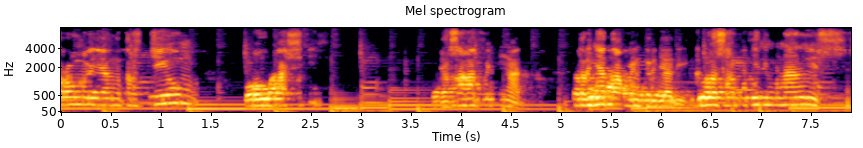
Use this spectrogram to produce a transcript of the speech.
aroma yang tercium bau basi yang sangat menyengat. Ternyata apa yang terjadi? Kedua sahabat ini menangis.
